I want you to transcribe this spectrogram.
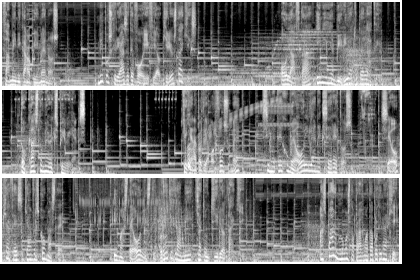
Θα μείνει ικανοποιημένος; Μήπως χρειάζεται βοήθεια ο κύριος Τάκης; Όλα αυτά είναι η εμπειρία του πελάτη. Το Customer Experience. Και για να το διαμορφώσουμε, συμμετέχουμε όλοι ανεξαιρέτως, σε όποια θέση και αν βρισκόμαστε. Είμαστε όλοι στην πρώτη γραμμή για τον κύριο Τάκη. Ας πάρουμε όμως τα πράγματα από την αρχή.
